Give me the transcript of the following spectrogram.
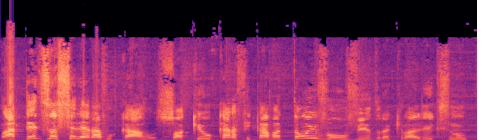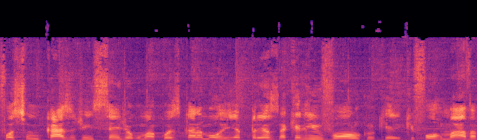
Até desacelerava o carro. Só que o cara ficava tão envolvido naquilo ali que se não fosse um caso de incêndio alguma coisa, o cara morria preso naquele invólucro que, que formava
